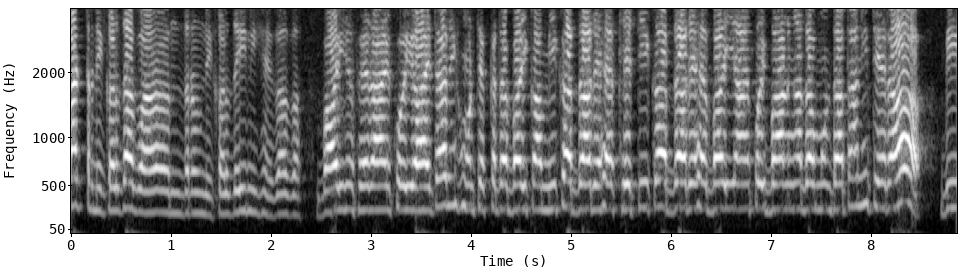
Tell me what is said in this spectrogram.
ਘੱਟ ਨਿਕਲਦਾ ਬਾਹਰ ਅੰਦਰੋਂ ਨਿਕਲਦਾ ਹੀ ਨਹੀਂ ਹੈਗਾਗਾ। ਬਾਈ ਨੂੰ ਫਿਰ ਆਏ ਕੋਈ ਆਇਆ ਤਾਂ ਨਹੀਂ ਹੁਣ ਤੱਕ ਤਾਂ ਬਾਈ ਕੰਮ ਹੀ ਕਰਦਾ ਰਿਹਾ ਖੇਤੀ ਕਰਦਾ ਰਿਹਾ ਬਾਈ ਆਏ ਕੋਈ ਬਾਣੀਆਂ ਦਾ ਮੁੰਡਾ ਤਾਂ ਨਹੀਂ ਤੇਰਾ ਵੀ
